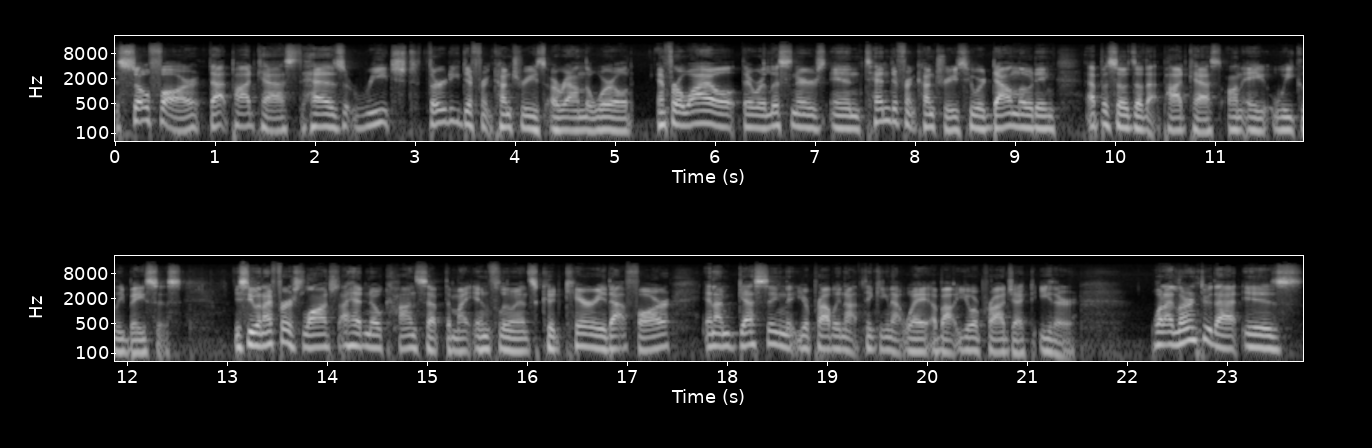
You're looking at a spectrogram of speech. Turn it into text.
so far, that podcast has reached 30 different countries around the world. And for a while, there were listeners in 10 different countries who were downloading episodes of that podcast on a weekly basis. You see, when I first launched, I had no concept that my influence could carry that far. And I'm guessing that you're probably not thinking that way about your project either. What I learned through that is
